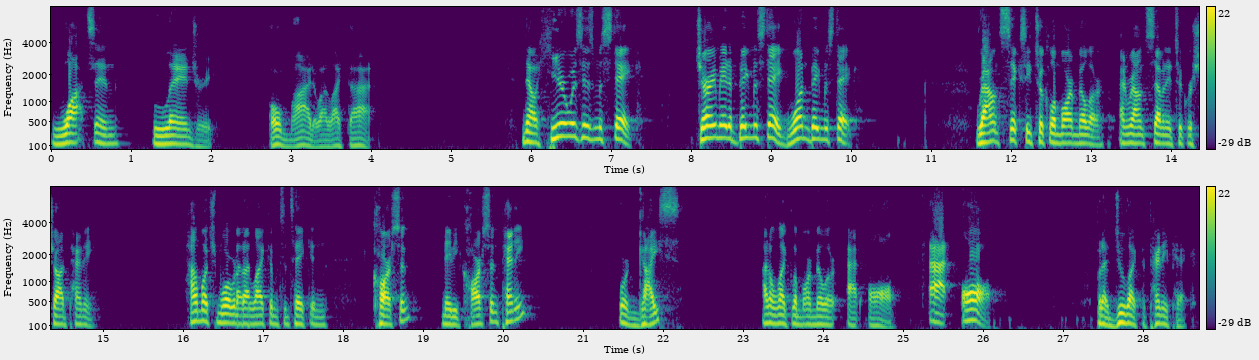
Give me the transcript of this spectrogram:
Watson, Landry. Oh my, do I like that. Now, here was his mistake. Jerry made a big mistake, one big mistake. Round six, he took Lamar Miller, and round seven, he took Rashad Penny. How much more would I like him to take in Carson? Maybe Carson Penny or Guice? I don't like Lamar Miller at all. At all. But I do like the Penny pick.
